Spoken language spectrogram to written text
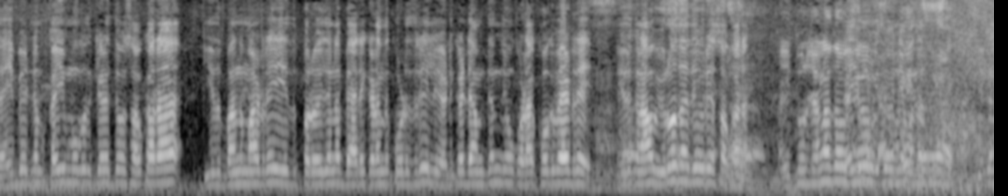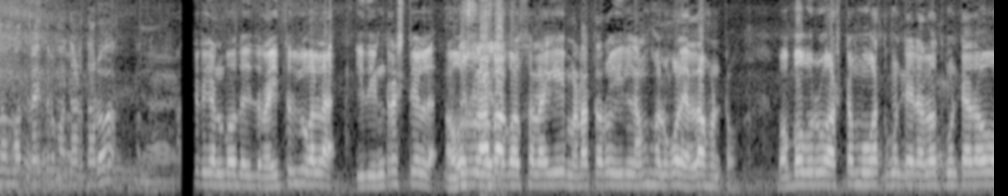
ದಯವಿಟ್ಟು ನಮ್ಮ ಕೈ ಮುಗಿದು ಕೇಳ್ತೇವೆ ಸಾವುಕಾರ. ಇದು ಬಂದ್ ಮಾಡ್ರಿ ಇದು ಪ್ರಯೋಜನ ಬೇರೆ ಕಡೆಯಿಂದ ಕೊಡಿಸ್ರಿ ಇಲ್ಲಿ ಎಡ್ಕ ಡ್ಯಾಮ್ದಿಂದ ನೀವು ಕೊಡಕ್ ಹೋಗಬೇಡ್ರಿ. ಇದಕ್ಕೆ ನಾವು ವಿರೋಧ ಅದೇವ್ರಿ ಸಾವುಕಾರ. ಐದ್ನೂರು ಜನ ಅದಾವ. ಈಗ ನಮ್ಮ ಮತ್ತೆ ರೈತರು ಮಾತಾಡ್ತಾರೋ? ರೈತರಿಗೆ ಅನ್ಬೋದು ಇದು ರೈತರಿಗೂ ಅಲ್ಲ ಇದು ಇಂಡಸ್ಟ್ರಿಯಲ್ ಅವ್ರ ಲಾಭ ಆಗೋ ಸಲಾಗಿ ಮಾಡತ್ತಾರು ಇಲ್ಲಿ ನಮ್ಮ ಹೊಲಗಳು ಎಲ್ಲ ಹೊಂಟವು ಒಬ್ಬೊಬ್ಬರು ಅಷ್ಟ ಮೂವತ್ತು ಗುಂಟೆ ನಲ್ವತ್ತು ಗುಂಟೆ ಅದಾವು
